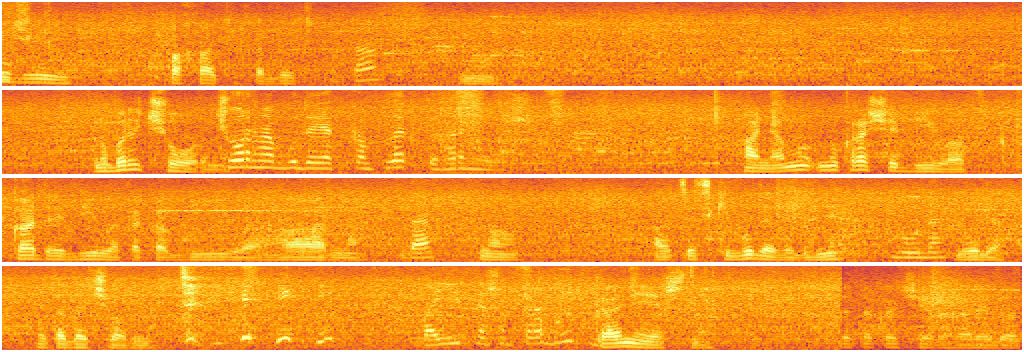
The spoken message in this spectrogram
лосінчики? дві. По хаті ходить. Так? Ну. ну бери чорну. Чорна буде як комплект гарніше. Аня, ну, ну краще біла. В кадрі біла така біла, гарна. Да? Ну. А цицьки буде видно, ні? Буде. Буде. І тоді чорний. Боїться, щоб крадуть? Конечно. Це така черга, ребят.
